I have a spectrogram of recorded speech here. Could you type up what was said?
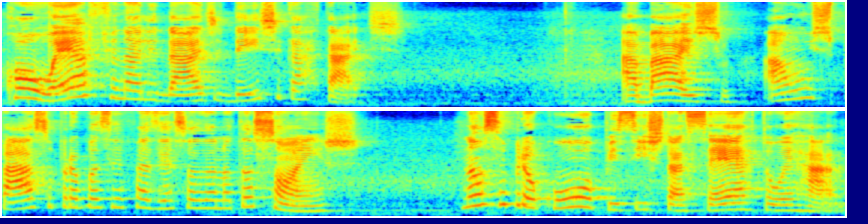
Qual é a finalidade deste cartaz? Abaixo há um espaço para você fazer suas anotações. Não se preocupe se está certo ou errado.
